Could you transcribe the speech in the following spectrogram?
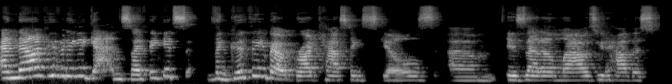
and now i'm pivoting again. So i think it's the good thing about broadcasting skills um, is that allows you to have this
